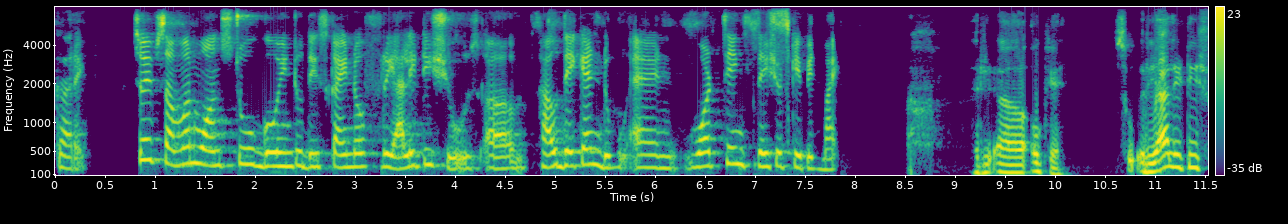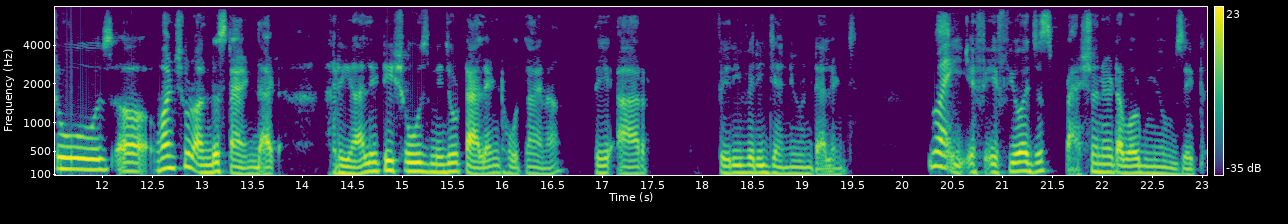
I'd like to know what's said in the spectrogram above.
Correct So if someone wants to go into this kind of reality shows, um, how they can do and what things they should keep in mind. Re- uh, okay so reality shows uh, one should understand that reality shows में जो talent होता है ना they are very very genuine talents see Right. if if you are just passionate about music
